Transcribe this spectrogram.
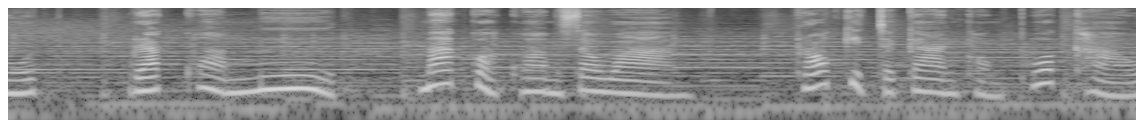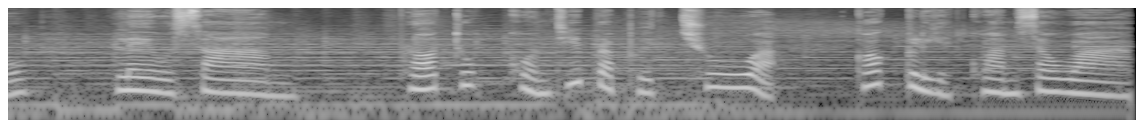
นุษย์รักความมืดมากกว่าความสว่าง เพราะกิจการของพวกเขาเลวทราม เพราะทุกคนที่ประพฤติชั่วก็เกลียดความสว่าง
